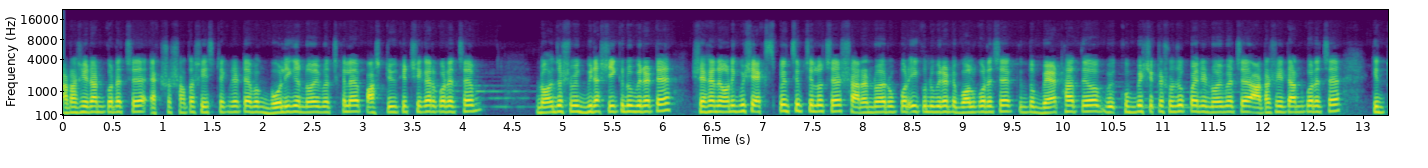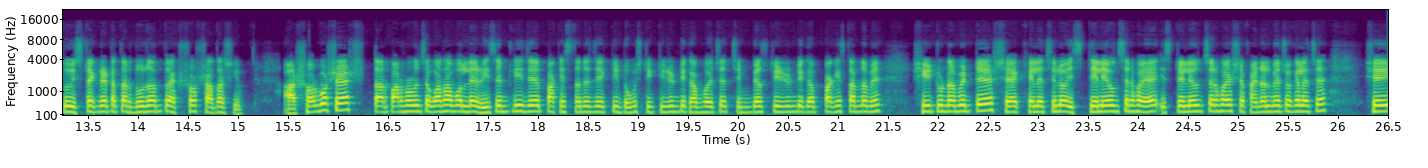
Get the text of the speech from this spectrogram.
আটাশি রান করেছে, একশো সাতাশি স্ট্রাইক রেটে এবং বোলিংয়ে নয় ম্যাচ খেলে পাঁচটি উইকেট শিকার করেছে। নয় দশমিক বিরাশি ইকোনমি রেটে সেখানে অনেক বেশি এক্সপেন্সিভ ছিল সে সাড়ে নয়ের উপর ইকোনমি রেটে বল করেছে, কিন্তু ব্যাট হাতেও খুব বেশি একটা সুযোগ পায়নি। নয় ম্যাচে আটাশি রান করেছে, কিন্তু স্ট্রাইক রেটটা তার দুর্দান্ত একশো সাতাশি। আর সর্বশেষ তার পারফরমেন্সের কথা বললে রিসেন্টলি যে পাকিস্তানে যে একটি ডোমেস্টিক টি টোয়েন্টি কাপ হয়েছে champions T twenty cup Pakistan নামে, সেই টুর্নামেন্টে সে খেলেছিল স্টেলিয়ন্সের হয়ে। স্টেলিয়ন্সের হয়ে সে ফাইনাল ম্যাচও খেলেছে। সেই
